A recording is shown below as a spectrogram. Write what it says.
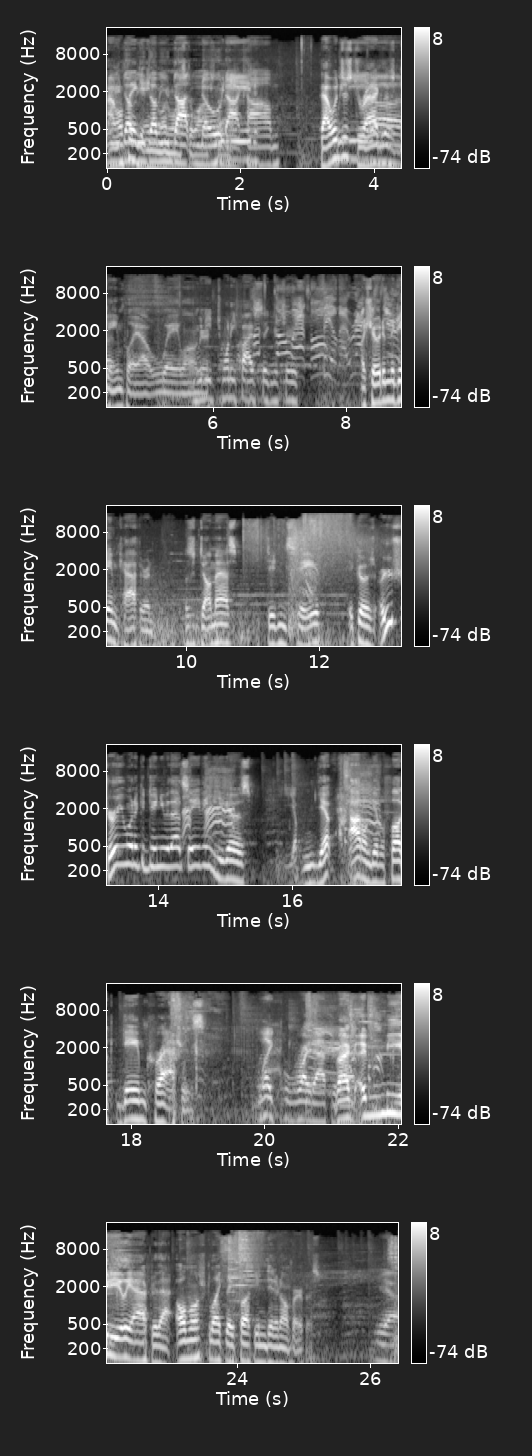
I don't think anyone wants to watch www.no.com. That would We just need, drag uh, this gameplay out way longer. We need 25 signatures. I showed him the game Catherine. This dumbass didn't save. It goes, Are you sure you want to continue without saving? He goes, Yep. Yep, I don't give a fuck. Game crashes. Like right after Like that. immediately after that. Almost like they fucking did it on purpose. Yeah.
